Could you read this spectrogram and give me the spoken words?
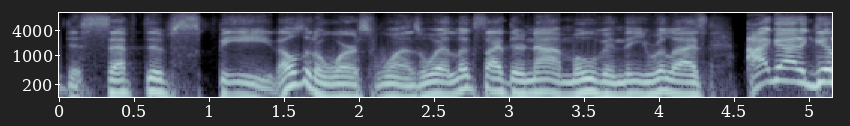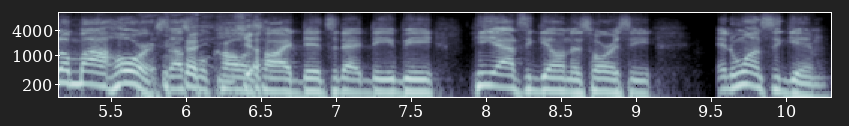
Deceptive speed. Those are the worst ones where it looks like they're not moving. Then you realize, I got to get on my horse. That's what Carlos Yeah. Hyde did to that DB. He had to get on his horse. He, and once again,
